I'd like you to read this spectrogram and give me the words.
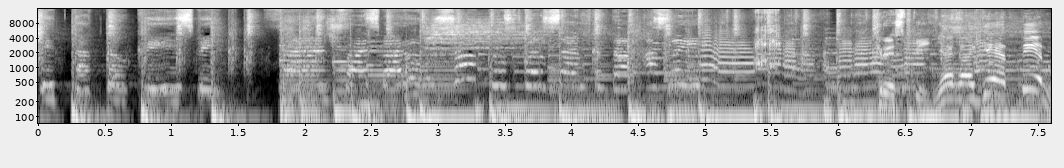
Citato Crispy French fries baru 100% kental asli Crispy-nya ngagetin.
